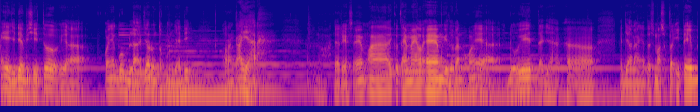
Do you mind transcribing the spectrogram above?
Eh jadi habis itu ya pokoknya gue belajar untuk menjadi orang kaya. Dari SMA ikut MLM gitu kan. Pokoknya ya duit aja uh, kejarannya terus masuk ke ITB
